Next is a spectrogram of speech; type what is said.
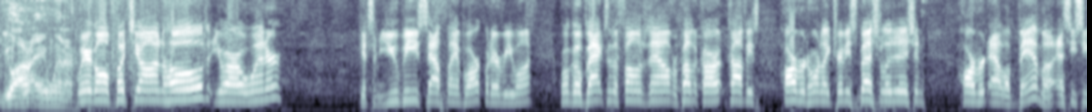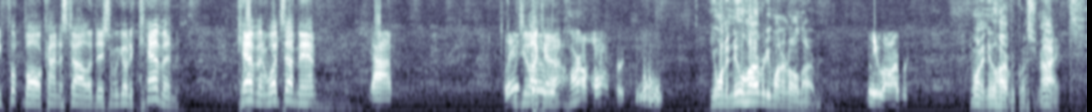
You are a winner. We're going to put you on hold. You are a winner. Get some UBs, Southland Park, whatever you want. We're going to go back to the phones now. Republic Car- Coffee's Harvard Horn Lake Trivia Special Edition, Harvard, Alabama, SEC football kind of style edition. We go to Kevin. Kevin, what's up, man? Yeah. Would you like a Har- Harvard? You want a new Harvard? Or you want an old Harvard? New Harvard. You want a new Harvard question? All right.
